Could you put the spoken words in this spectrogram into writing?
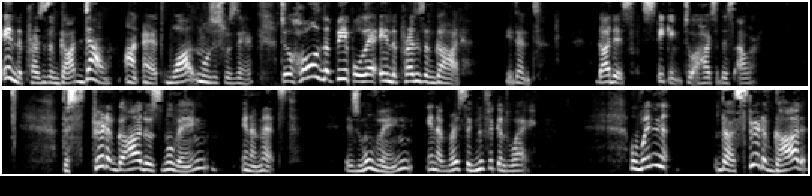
in the presence of God down on earth while Moses was there to hold the people there in the presence of God. He didn't. God is speaking to our hearts at this hour. The Spirit of God who's moving in our midst is moving in a very significant way. When the Spirit of God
